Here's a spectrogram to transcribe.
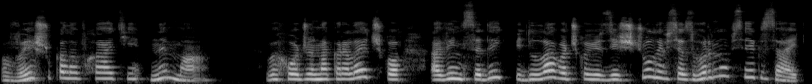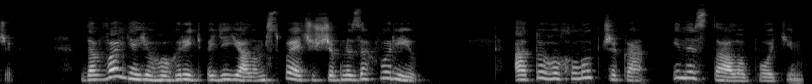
Вишукала в хаті нема. Виходжу на крилечко, а він сидить під лавочкою, зіщулився, згорнувся, як зайчик. Давай я його гріть одіялом з печі, щоб не захворів. А того хлопчика і не стало потім.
